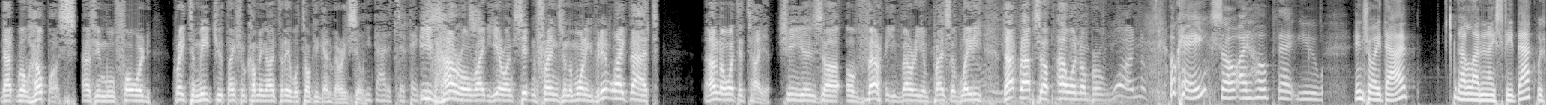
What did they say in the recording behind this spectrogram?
that will help us as we move forward. Great to meet you. Thanks for coming on today. We'll talk again very soon. You got it, sir. Thank Eve you. Eve so Harow much. right here on Sid and Friends in the morning. If you didn't like that, I don't know what to tell you. She is uh, a very, very impressive lady. That wraps up our number one. Okay, so I hope that you enjoyed that got a lot of nice feedback, which,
